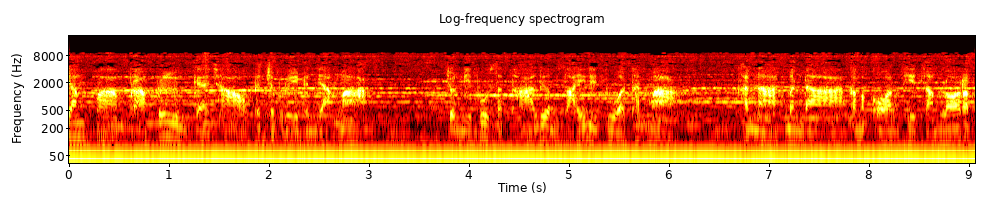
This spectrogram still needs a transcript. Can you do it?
ยังความปราบปลื้มแก่ชาวเพชรบุรีเป็นอย่างมาก จนมีผู้ศรัทธาเลื่อมใสในตัวท่านมาก ขนาดบรรดากรรมกรขี่สามล้อรับ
